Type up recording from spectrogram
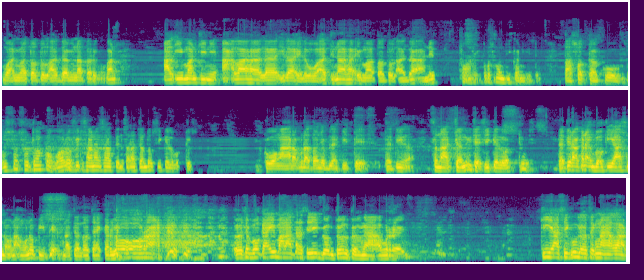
Wa imatatul ada minator kan al iman gini a'laha la ilaha illallah wa adnaha imatatul ada anit Terus ngendikan gitu. Tasodaku, terus sodako, walau firsana satin, sana contoh sikil wedus. Kau Arab udah tau nyebelah pitik. Jadi senajan itu jadi sikil wedus. Jadi ra kena mbok kiasno, nak ngono pitik senajan to ceker yo ora. Coba kai malah tersinggung dul dul ngawur. Kias iku yo sing nalar?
